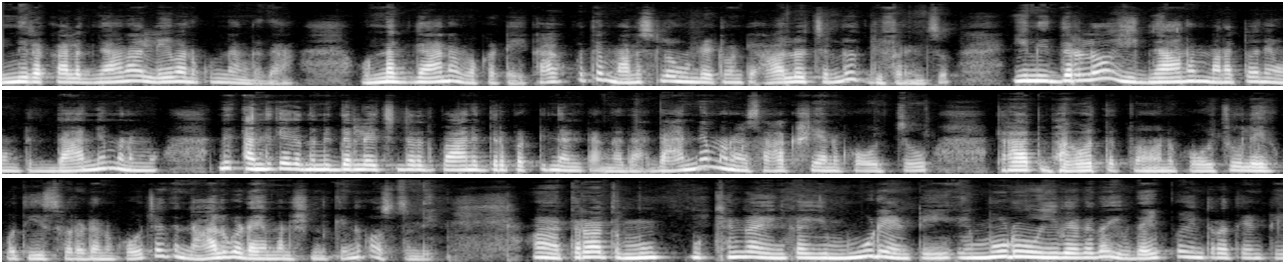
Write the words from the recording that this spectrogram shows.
ఇన్ని రకాల జ్ఞానాలు లేవనుకున్నాం కదా ఉన్న జ్ఞానం ఒకటే. కాకపోతే మనసులో ఉండేటువంటి ఆలోచనలు డిఫరెన్స్ ఈ నిద్రలో ఈ జ్ఞానం మనతోనే ఉంటుంది. దాన్నే మనము అందుకే కదా నిద్ర లేచిన తర్వాత బాగా నిద్ర పట్టింది అంటాం కదా. దాన్నే మనం సాక్షి అనుకోవచ్చు తర్వాత భగవతత్వం అనుకోవచ్చు లేకపోతే ఈశ్వరుడు అనుకోవచ్చు. అది నాలుగో డైమెన్షన్ కిందకు వస్తుంది. తర్వాత ముఖ్యంగా ఇంకా ఈ మూడు ఏంటి ఈ మూడు ఇవే కదా ఇవి అయిపోయిన తర్వాత ఏంటి?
